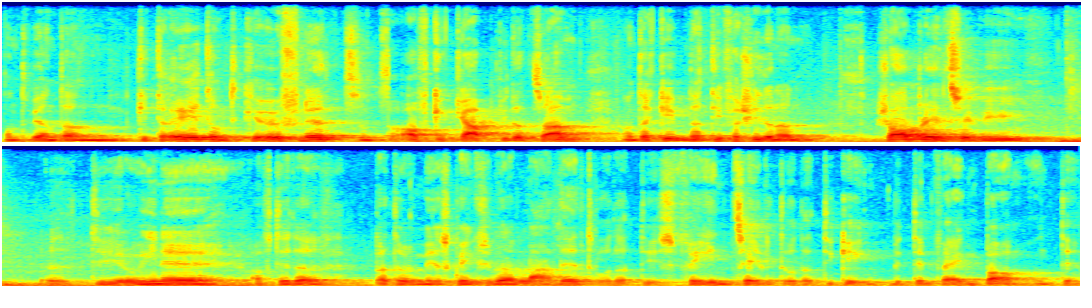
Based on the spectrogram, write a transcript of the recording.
und werden dann gedreht und geöffnet und aufgeklappt wieder zusammen und ergeben dann die verschiedenen Schauplätze wie äh, die Ruine, auf der der Bartholomäus Quecksilber landet oder das Feenzelt oder die Gegend mit dem Feigenbaum und dem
